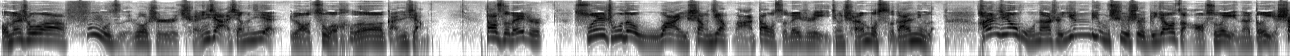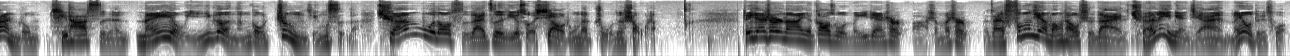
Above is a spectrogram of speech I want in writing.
我们说，父子若是泉下相见，又要作何感想？到此为止。隋初的五外上将啊，到此为止已经全部死干净了。韩擒虎呢是因病去世比较早，所以呢得以善终。其他死人没有一个能够正经死的，全部都死在自己所效忠的主子手上。这件事呢也告诉我们一件事啊，什么事儿？在封建王朝时代，权力面前没有对错，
